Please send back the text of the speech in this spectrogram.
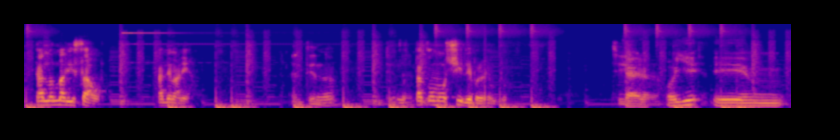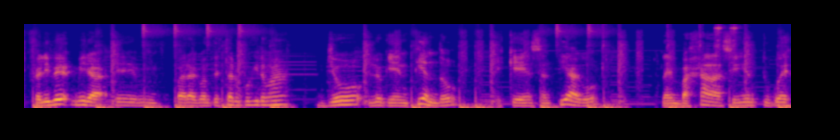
está normalizado Alemania. Entiendo. No está como Chile, por ejemplo. Claro. Oye, eh, Felipe, mira, eh, para contestar un poquito más, yo lo que entiendo es que en Santiago, la embajada, si bien tú puedes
